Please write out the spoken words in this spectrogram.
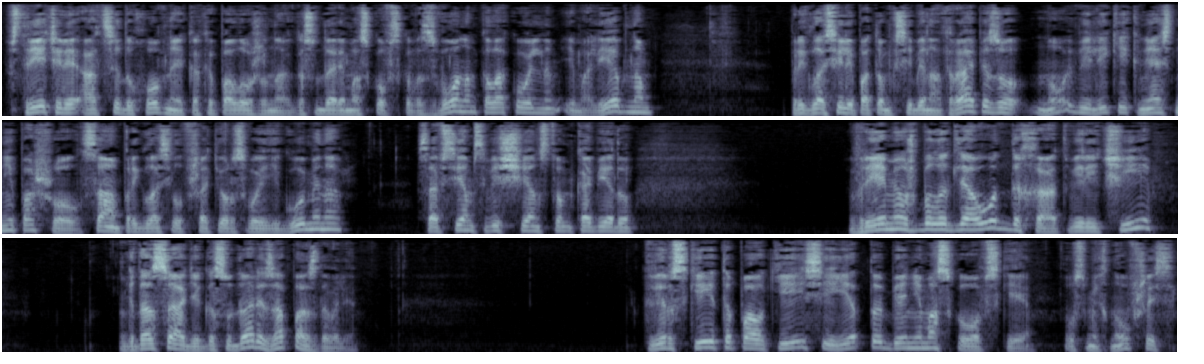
Встретили отцы духовные, как и положено, государя московского звоном колокольным и молебном, пригласили потом к себе на трапезу, но великий князь не пошел, сам пригласил в шатер свой игумена со всем священством к обеду. Время уж было для отдыха от Веричи, к досаде государя запаздывали. «Тверские-то полки сие тобе не московские», — усмехнувшись,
